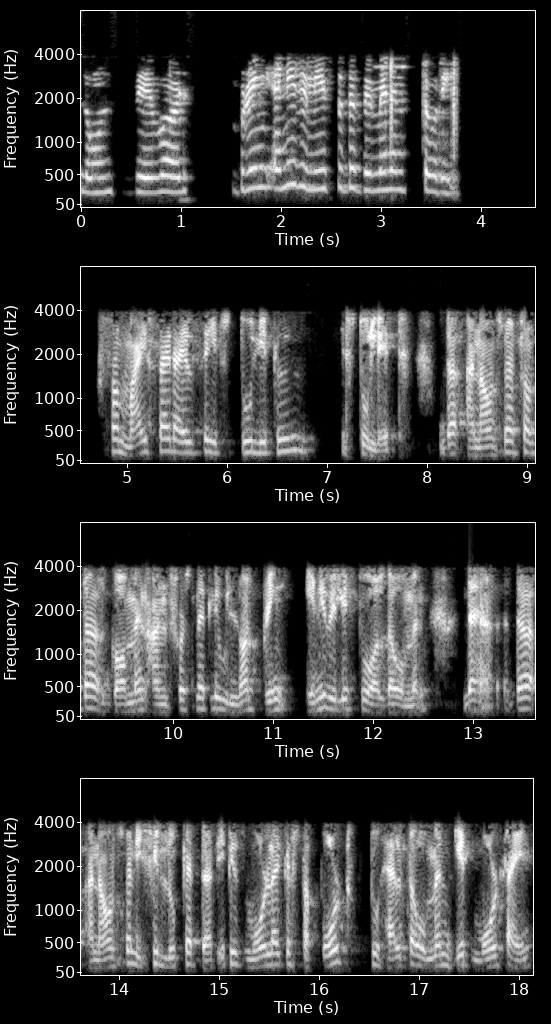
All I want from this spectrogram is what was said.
loans waivers bring any relief to the women in story? From my side, I'll say it's too little, it's too late the announcement from the government unfortunately will not bring any relief to all the women. The, the announcement, if you look at that, it is more like a support to help the women get more time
